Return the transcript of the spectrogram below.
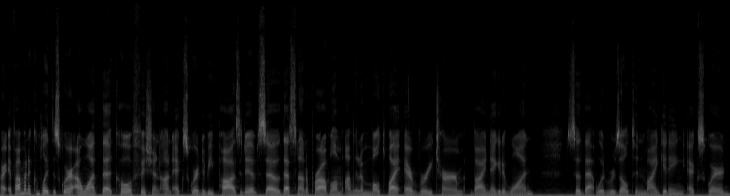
All right, if I'm going to complete the square, I want the coefficient on x squared to be positive, so that's not a problem. I'm going to multiply every term by negative 1, so that would result in my getting x squared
